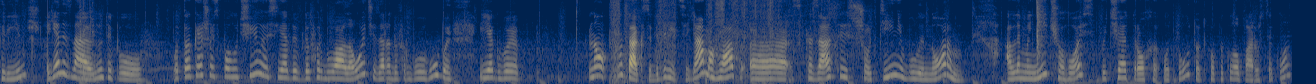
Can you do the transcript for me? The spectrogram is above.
крінж. Я не знаю, ну, типу, от таке щось вийшло. Я дофарбувала очі, зараз дофарбую губи, і якби. Ну, ну так собі, дивіться, я могла б е, сказати, що тіні були норм, але мені чогось пече трохи отут, от попекло пару секунд,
